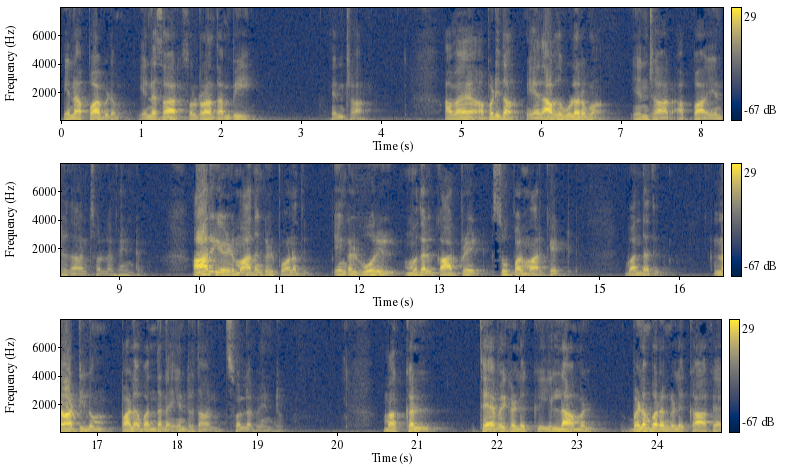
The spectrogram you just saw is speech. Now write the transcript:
என் அப்பாவிடம் என்ன சார் சொல்கிறான் தம்பி? என்றார். அவன் அப்படிதான் ஏதாவது உளருவான் என்றார் அப்பா என்று தான் சொல்ல வேண்டும். ஆறு ஏழு மாதங்கள் போனது. எங்கள் ஊரில் முதல் கார்ப்பரேட் சூப்பர் மார்க்கெட் வந்தது. நாட்டிலும் பல வந்தன என்று தான் சொல்ல வேண்டும். மக்கள் தேவைகளுக்கு இல்லாமல் விளம்பரங்களுக்காக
